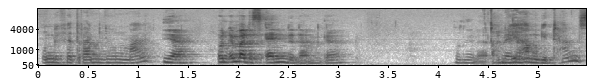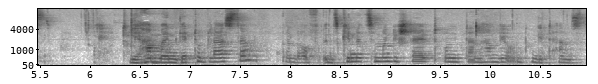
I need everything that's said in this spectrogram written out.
Ungefähr drei Millionen Mal? Ja. Und immer das Ende dann, gell? Ach, nee, wir haben getanzt. Oh, wir haben meinen Ghetto-Blaster auf, ins Kinderzimmer gestellt und dann haben wir unten getanzt.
